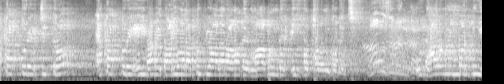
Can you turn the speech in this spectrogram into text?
একাত্তরের চিত্র। একাত্তরে এইভাবে দাড়িওয়ালা টুপিওয়ালারা আমাদের মা বোনদের এই হরণ করেছে। উদাহরণ নম্বর দুই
